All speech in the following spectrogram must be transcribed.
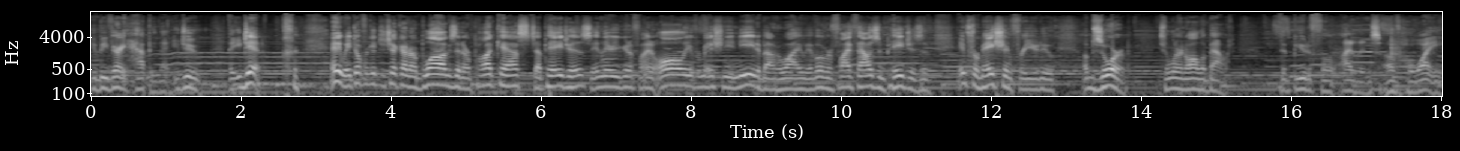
You'll be very happy that you do, that you did. anyway, don't forget to check out our blogs and our podcast uh, pages. In there, you're going to find all the information you need about Hawaii. We have over 5,000 pages of information for you to absorb to learn all about the beautiful islands of Hawaii.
